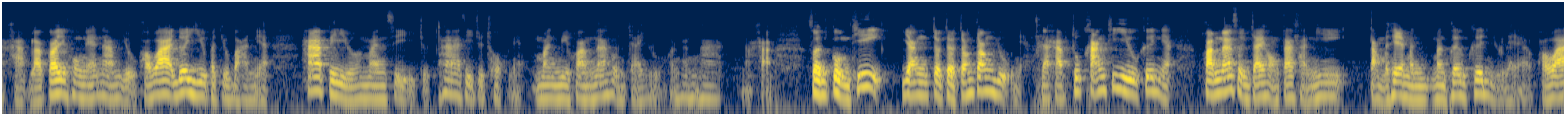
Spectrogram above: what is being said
นะครับแล้วก็ยังคงแนะนำอยู่เพราะว่าด้วยยิวปัจจุบันเนี่ย5 ปีอยู่ประมาณ 4.5 4.6 เนี่ย มันมีความน่าสนใจอยู่ค่อนข้างมากนะครับ ส่วนกลุ่มที่ยังจดจดจ้องจ้องอยู่เนี่ยนะครับ ทุกครั้งที่ยิวขึ้นเนี่ย ความน่าสนใจของตราสารนี้ ต่างประเทศมันมันเพิ่มขึ้นอยู่แล้ว เพราะว่า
